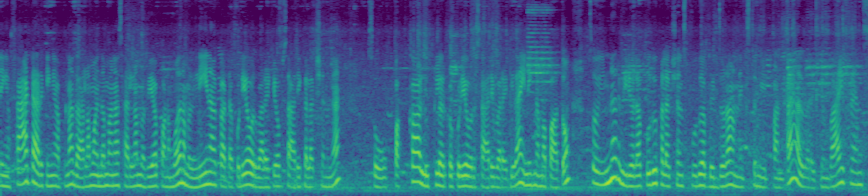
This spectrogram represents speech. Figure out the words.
நீங்கள் ஃபேட்டாக இருக்கீங்க அப்படின்னா தாராளமாக இந்த மாதிரி சாரிலாம் நம்ம வியர் பண்ணும்போது நம்ம லீனாக காட்டக்கூடிய ஒரு வெரைட்டி ஆஃப் சாரீ கலெக்ஷனுங்க ஸோ பக்கா லுக்கில் இருக்கக்கூடிய ஒரு சாரீ வெரைட்டி தான் இன்றைக்கி நம்ம பார்த்தோம். ஸோ இன்னொரு வீடியோவில் புது கலெக்ஷன்ஸ் புது அப்டேட்ஸோடு நான் நெக்ஸ்ட்டு மீட் பண்ணுறேன் அது வரைக்கும் பாய் ஃப்ரெண்ட்ஸ்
